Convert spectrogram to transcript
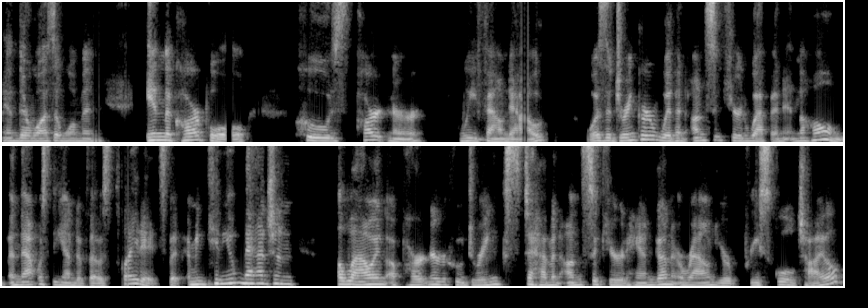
and there was a woman in the carpool whose partner we found out was a drinker with an unsecured weapon in the home and that was the end of those play dates but i mean can you imagine allowing a partner who drinks to have an unsecured handgun around your preschool child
